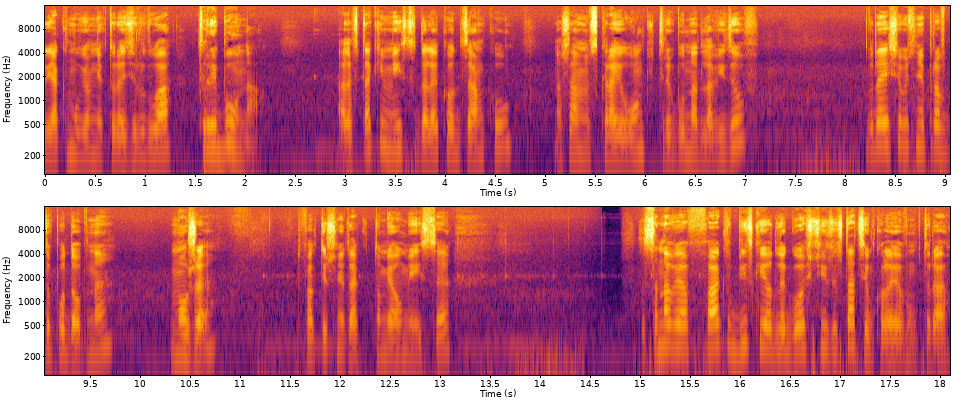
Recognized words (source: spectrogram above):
jak mówią niektóre źródła, trybuna. Ale w takim miejscu daleko od zamku, na samym skraju łąki, trybuna dla widzów, wydaje się być nieprawdopodobne. Może faktycznie tak to miało miejsce. Zastanawia fakt bliskiej odległości ze stacją kolejową, która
